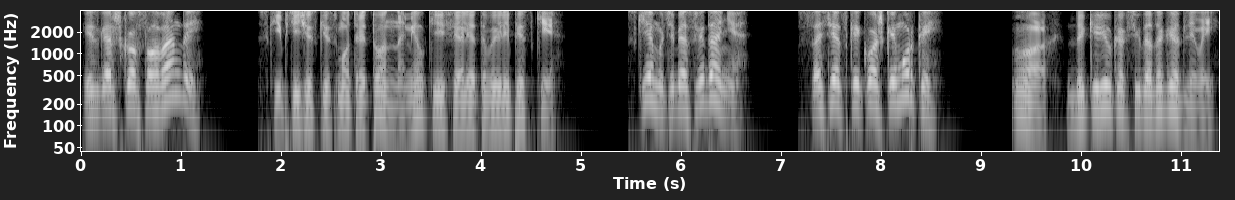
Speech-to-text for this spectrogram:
«Из горшков с лавандой?» Скептически смотрит он на мелкие фиолетовые лепестки. «С кем у тебя свидание? С соседской кошкой Муркой?» Ох, да Кирилл как всегда догадливый.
